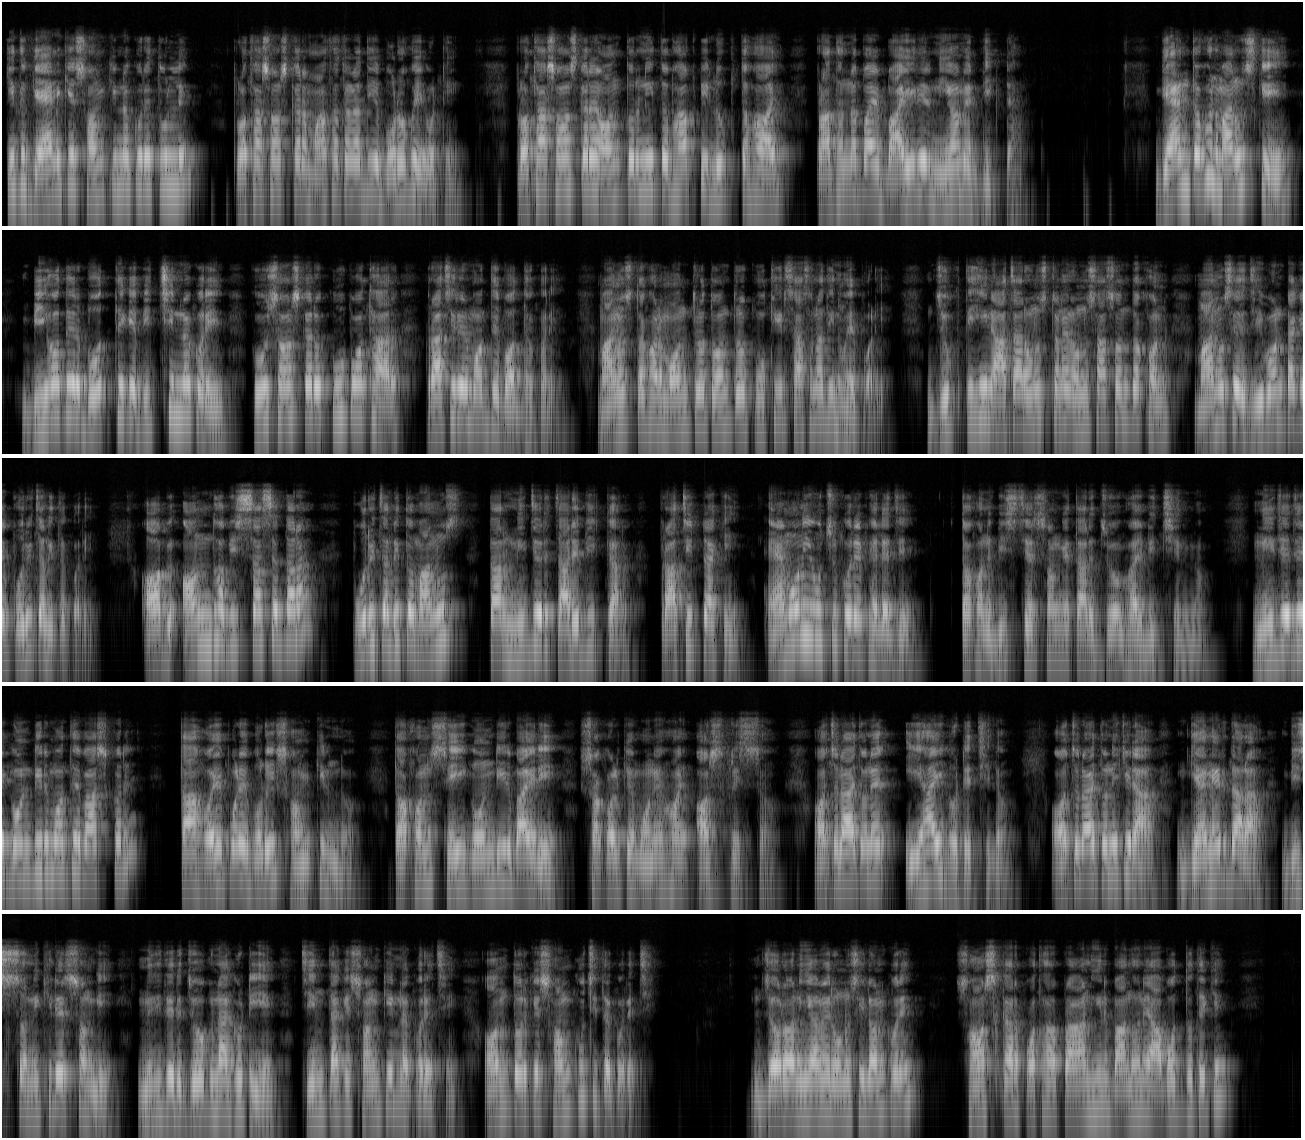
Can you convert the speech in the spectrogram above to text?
কিন্তু জ্ঞানকে সংকীর্ণ করে তুললে প্রথা সংস্কার মাথাচাড়া দিয়ে বড় হয়ে ওঠে। প্রথা সংস্কারের অন্তর্নিহিত ভাবটি লুপ্ত হয় প্রাধান্য পায় বাইরের নিয়মের দিকটা। জ্ঞান তখন মানুষকে বৃহদের বোধ থেকে বিচ্ছিন্ন করে কুসংস্কার ও কুপথার প্রাচীরের মধ্যে বদ্ধ করে। মানুষ তখন মন্ত্রতন্ত্র পুঁথির শাসনাধীন হয়ে পড়ে। যুক্তিহীন আচার অনুষ্ঠানের অনুশাসন তখন মানুষের জীবনটাকে পরিচালিত করে। অন্ধবিশ্বাসের দ্বারা পরিচালিত মানুষ তার নিজের চারিদিককার প্রাচীরটাকে এমনই উঁচু করে ফেলে যে, তখন বিশ্বের সঙ্গে তার যোগ হয় বিচ্ছিন্ন। নিজে যে গণ্ডির মধ্যে বাস করে, তা হয়ে পড়ে বড়ই সংকীর্ণ। তখন সেই গণ্ডির বাইরে সকলকে মনে হয় অস্পৃশ্য। অচলায়তনের ইহাই ঘটেছিল। অচলায়তনিকেরা জ্ঞানের দ্বারা বিশ্ব নিখিলের সঙ্গে নিজেদের যোগ না ঘটিয়ে চিন্তাকে সংকীর্ণ করেছে, অন্তরকে সংকুচিত করেছে। জড় নিয়মের অনুশীলন করে সংস্কার পথা প্রাণহীন বাঁধনে আবদ্ধ থেকে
